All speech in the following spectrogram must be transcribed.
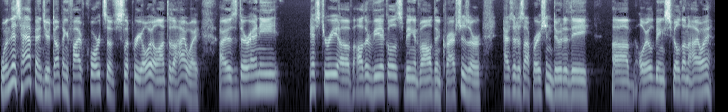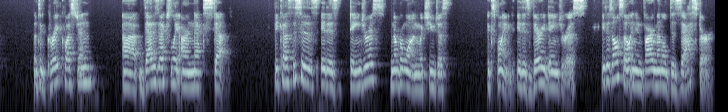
when this happens, you're dumping five quarts of slippery oil onto the highway. Uh, is there any history of other vehicles being involved in crashes or hazardous operation due to the uh, oil being spilled on the highway? That's a great question. Uh, that is actually our next step because this is it is dangerous. Number one, which you just explained, it is very dangerous. It is also an environmental disaster.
